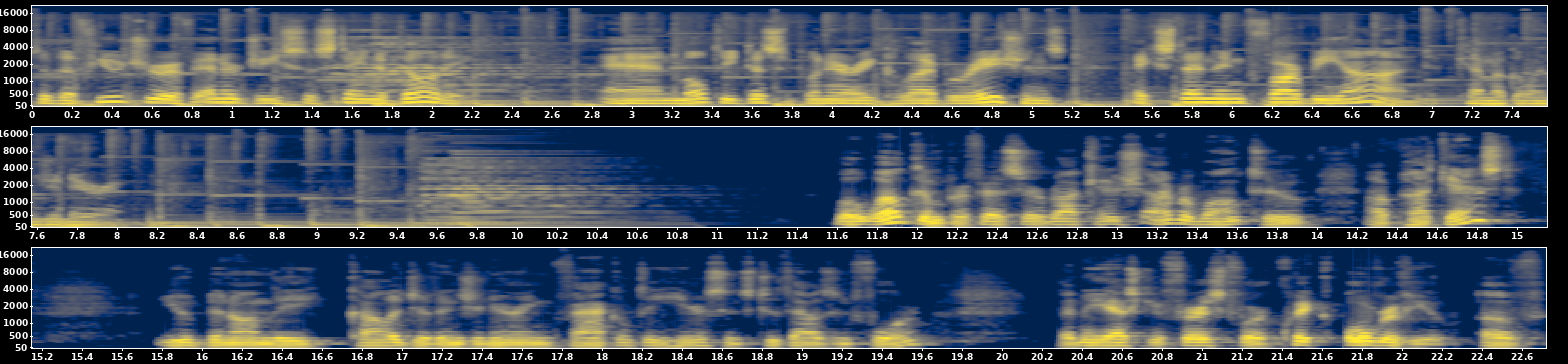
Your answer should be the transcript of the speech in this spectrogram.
to the future of energy sustainability and multidisciplinary collaborations extending far beyond chemical engineering. Well, welcome, Professor Rakesh Agrawal, to our podcast. You've been on the College of Engineering faculty here since 2004. Let me ask you first for a quick overview of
